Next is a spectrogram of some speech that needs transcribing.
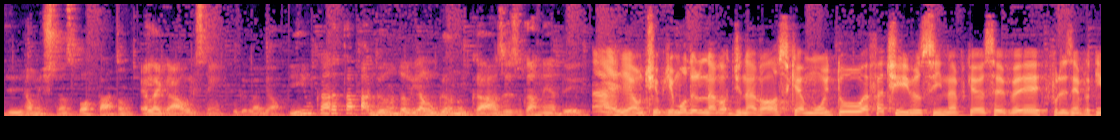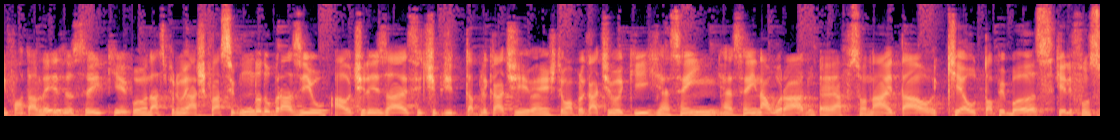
de realmente transportar. Então é legal, eles têm o poder legal. E o cara tá pagando ali, alugando um carro, às vezes o carro nem é dele. É, e é um tipo de modelo de negócio que é muito efetivo, assim, né? Porque você vê, por exemplo, aqui em Fortaleza, eu sei que foi uma das primeiras, acho que foi a segunda do Brasil a utilizar esse tipo de aplicativo. A gente tem um aplicativo aqui recém, recém inaugurado é, a funcionar e tal, que é o Top Bus, que ele funciona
